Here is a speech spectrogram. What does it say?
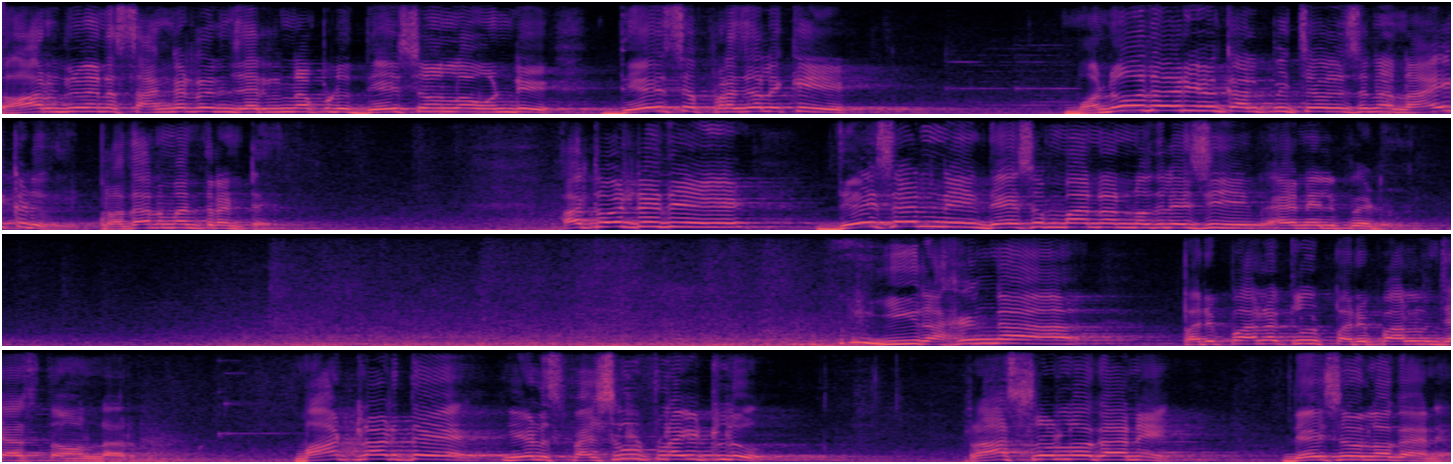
దారుణమైన సంఘటన జరిగినప్పుడు దేశంలో ఉండి దేశ ప్రజలకి మనోధైర్యం కల్పించవలసిన నాయకుడివి ప్రధానమంత్రి అంటే. అటువంటిది దేశాన్ని దేశం మానాన్ని వదిలేసి ఆయన వెళ్ళిపోయాడు. ఈ రకంగా పరిపాలకులు పరిపాలన చేస్తూ ఉన్నారు. మాట్లాడితే వీళ్ళు స్పెషల్ ఫ్లైట్లు రాష్ట్రంలో కానీ దేశంలో కానీ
